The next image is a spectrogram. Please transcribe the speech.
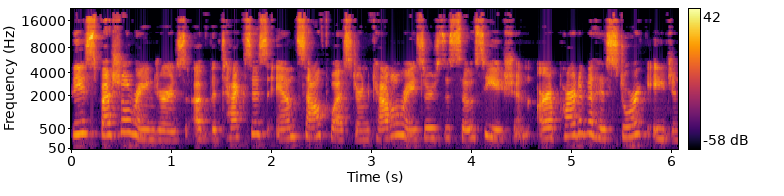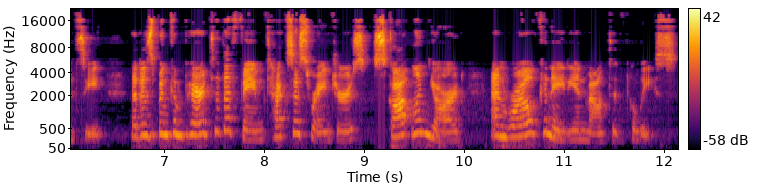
These special rangers of the Texas and Southwestern Cattle Raisers Association are a part of a historic agency that has been compared to the famed Texas Rangers, Scotland Yard, and Royal Canadian Mounted Police.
